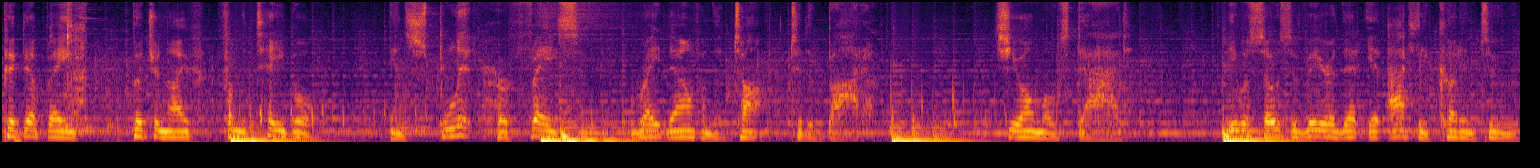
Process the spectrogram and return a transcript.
picked up a butcher knife from the table and split her face right down from the top to the bottom. She almost died. It was so severe that it actually cut into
